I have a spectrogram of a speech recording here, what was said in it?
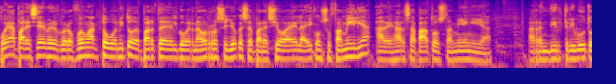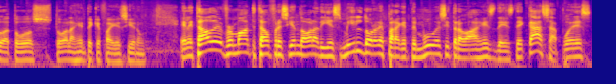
Voy a aparecerme, pero fue un acto bonito de parte del gobernador Rosselló que se apareció a él ahí con su familia a dejar zapatos también y a, a rendir tributo a todos, toda la gente que fallecieron. El estado de Vermont está ofreciendo ahora 10 mil dólares para que te mudes y trabajes desde casa. Puedes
